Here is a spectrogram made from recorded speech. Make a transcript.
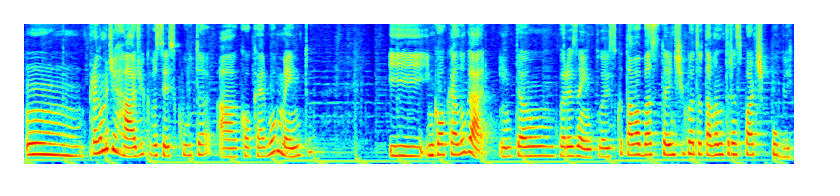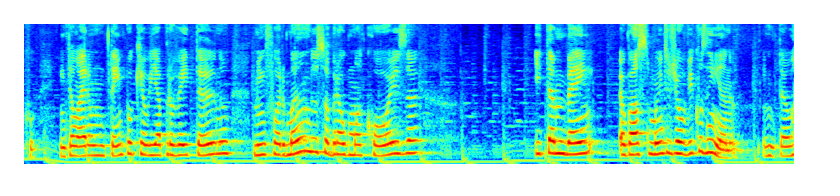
um programa de rádio que você escuta a qualquer momento e em qualquer lugar. Então, por exemplo, eu escutava bastante enquanto eu estava no transporte público. Então era um tempo que eu ia aproveitando, me informando sobre alguma coisa. E também eu gosto muito de ouvir cozinhando. Então,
